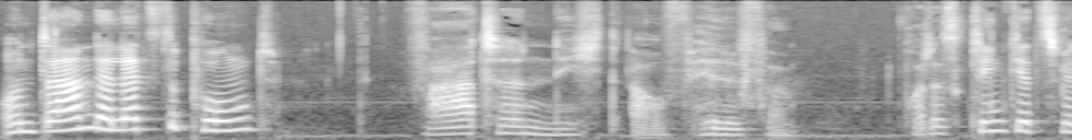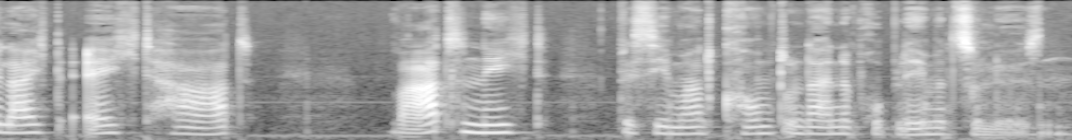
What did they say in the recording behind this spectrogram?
Und dann der letzte Punkt. warte nicht auf Hilfe. Boah, das klingt jetzt vielleicht echt hart. Warte nicht, bis jemand kommt, um deine Probleme zu lösen.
